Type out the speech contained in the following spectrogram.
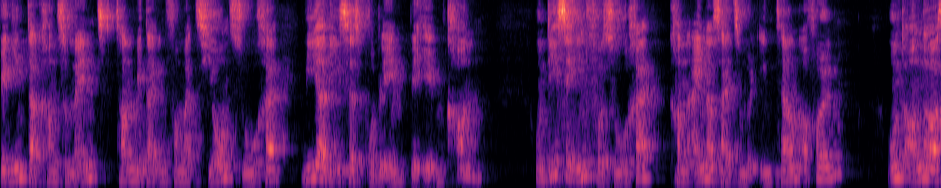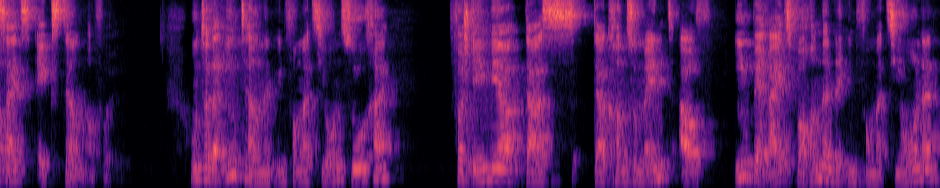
beginnt der Konsument dann mit der Informationssuche, wie er dieses Problem beheben kann. Und diese Infosuche kann einerseits einmal intern erfolgen und andererseits extern erfolgen. Unter der internen Informationssuche verstehen wir, dass der Konsument auf ihm bereits vorhandene Informationen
